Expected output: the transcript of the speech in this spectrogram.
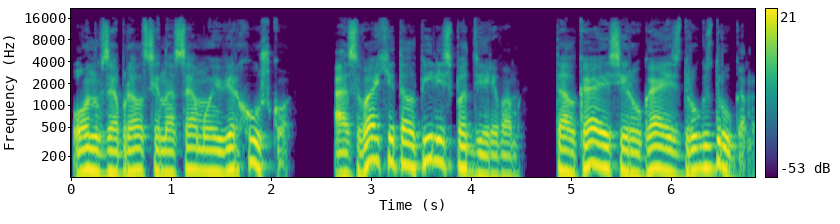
Он взобрался на самую верхушку, а свахи толпились под деревом, толкаясь и ругаясь друг с другом.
